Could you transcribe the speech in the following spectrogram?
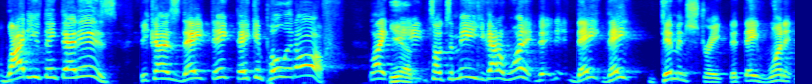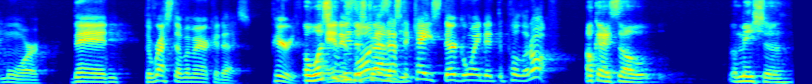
Why do you think that is? Because they think they can pull it off. Like, so to me, you got to want it. They they demonstrate that they want it more than the rest of America does. Period. So what should and be as the long as that's the case, they're going to, to pull it off. Okay, so Amisha,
